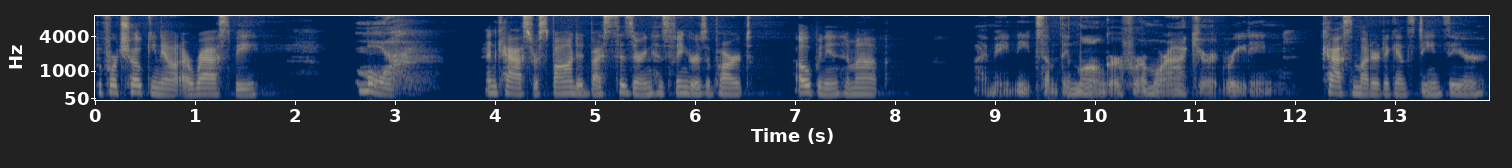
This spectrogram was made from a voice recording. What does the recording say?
before choking out a raspy, More. And Cass responded by scissoring his fingers apart, opening him up. I may need something longer for a more accurate reading, Cass muttered against Dean's ear.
